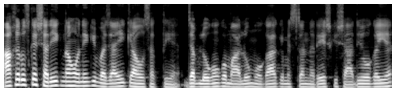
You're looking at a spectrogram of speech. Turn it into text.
آخر اس کے شریک نہ ہونے کی وجہ ہی کیا ہو سکتی ہے؟ جب لوگوں کو معلوم ہوگا کہ مسٹر نریش کی شادی ہو گئی ہے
